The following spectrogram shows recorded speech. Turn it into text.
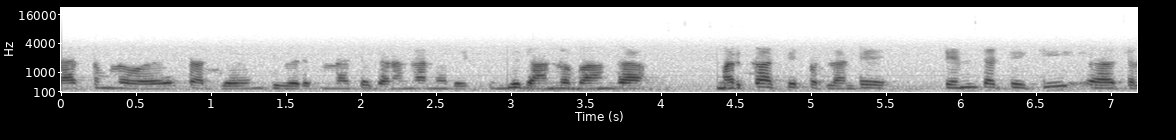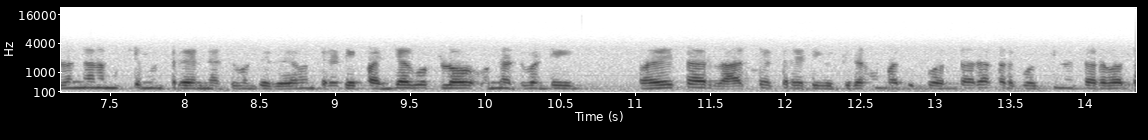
రాష్ట్రంలో వైఎస్ఆర్ జయంతి వేడుకలను అయితే ఘనంగా నిర్వహిస్తుంది. దానిలో భాగంగా మరికాసేపట్లో అంటే టెన్ థర్టీకి తెలంగాణ ముఖ్యమంత్రి అయినటువంటి రేవంత్ రెడ్డి పంజాగుట్లో ఉన్నటువంటి వైఎస్ఆర్ రాజశేఖర రెడ్డి విగ్రహం వద్దకు వస్తారు. అక్కడికి వచ్చిన తర్వాత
